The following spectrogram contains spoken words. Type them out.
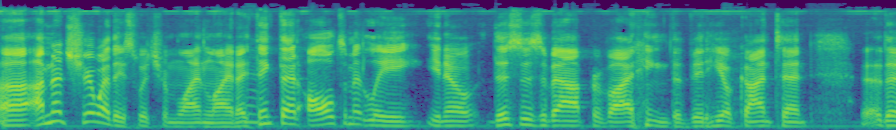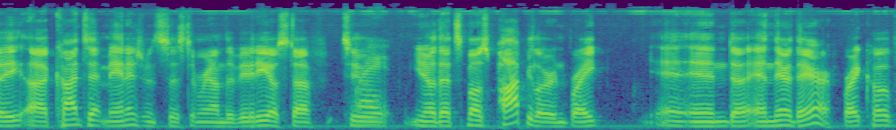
Uh, I'm not sure why they switched from Limelight. I think that ultimately, you know, this is about providing the video content, uh, the uh, content management system around the video stuff to, Right. you know, that's most popular in Bright, and uh, and they're there. Brightcove,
